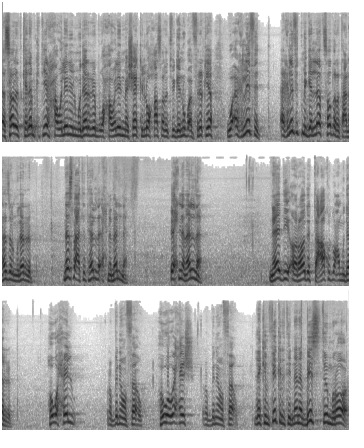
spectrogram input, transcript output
أثارت كلام كتير حوالين المدرب وحوالين مشاكل له حصلت في جنوب أفريقيا وأغلفت أغلفت مجلات صدرت عن هذا المدرب. ناس بعتتها لنا إحنا مالنا؟ إحنا مالنا؟ نادي أراد التعاقد مع مدرب. هو حلو ربنا يوفقه. هو وحش ربنا يوفقه. لكن فكرة إن أنا باستمرار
